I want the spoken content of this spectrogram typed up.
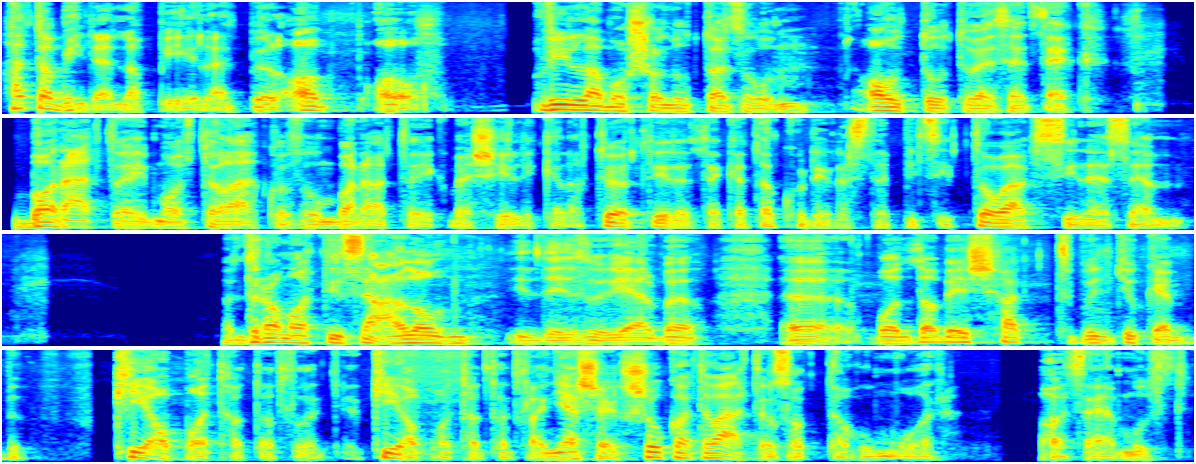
Hát a mindennapi életből. A, a, villamoson utazom, autót vezetek, barátaimmal találkozom, barátaik mesélik el a történeteket, akkor én ezt egy picit tovább színezem, dramatizálom, idézőjelben mondom, és hát mondjuk ebből kiapadhatatlan, kiapadhatatlan nyerság. Sokat változott a humor az elmúlt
